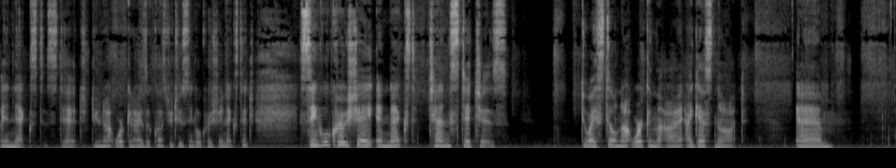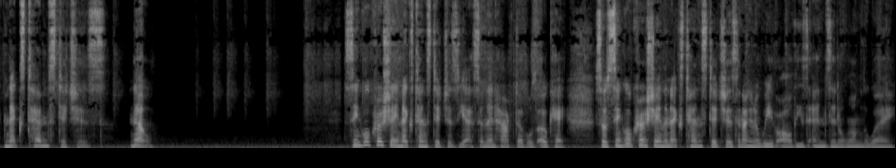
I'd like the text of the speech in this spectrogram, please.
and next stitch. Do not work in eyes of cluster, two single crochet next stitch. Single crochet in next 10 stitches. Do I still not work in the eye? I guess not. Um, next 10 stitches. No, Single crochet next 10 stitches, yes, and then half doubles, okay. So single crochet in the next 10 stitches, and I'm gonna weave all these ends in along the way.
